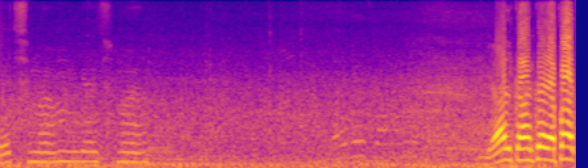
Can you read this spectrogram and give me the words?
Geçmem geçmem. Gel kanka yapak.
